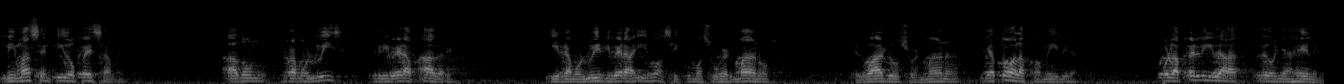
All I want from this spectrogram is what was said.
mi más sentido pésame a don Ramón Luis Rivera Padre y Ramón Luis Rivera Hijo, así como a sus hermanos, Eduardo, su hermana, y a toda la familia, por la pérdida de doña Helen,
